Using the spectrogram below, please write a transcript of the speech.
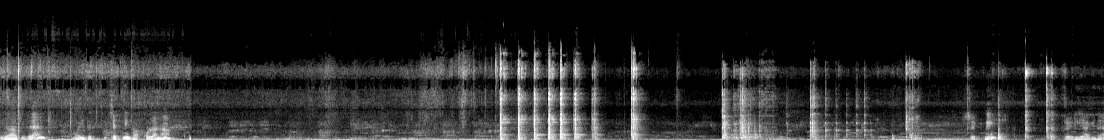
ಇದಾಗಿದೆ. ಇದು ಚಟ್ನಿಗೆ ಹಾಕ್ಕೊಳ್ಳೋಣ ಚಟ್ನಿ ರೆಡಿಯಾಗಿದೆ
